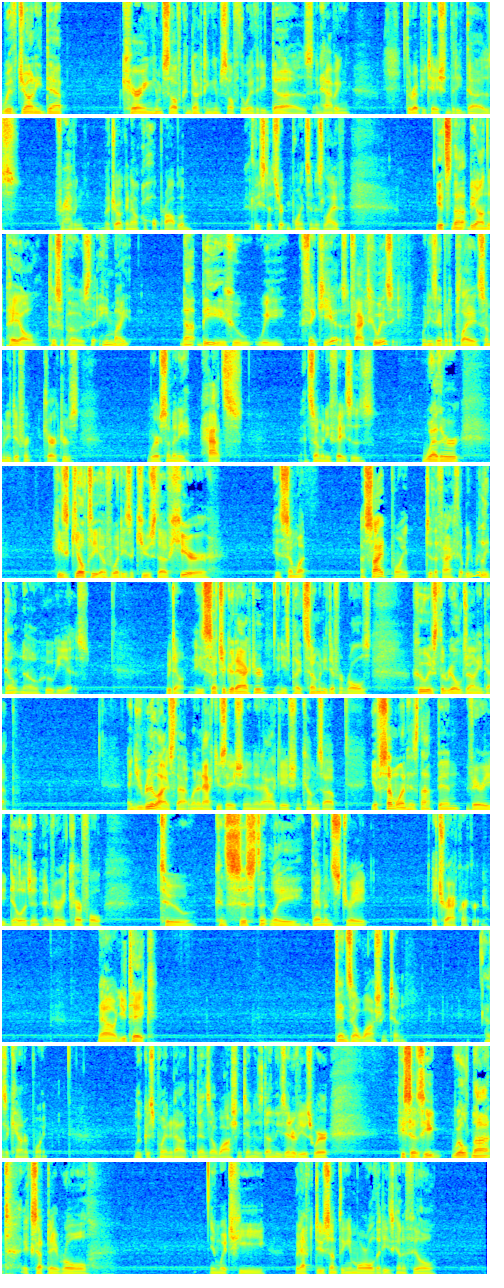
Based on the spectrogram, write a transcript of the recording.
with Johnny Depp carrying himself, conducting himself the way that he does, and having the reputation that he does for having a drug and alcohol problem, at least at certain points in his life, it's not beyond the pale to suppose that he might not be who we think he is. In fact, who is he when he's able to play so many different characters, wear so many hats and so many faces? Whether he's guilty of what he's accused of here is somewhat a side point to the fact that we really don't know who he is. We don't. He's such a good actor and he's played so many different roles. Who is the real Johnny Depp? And you realize that when an accusation, an allegation comes up, if someone has not been very diligent and very careful to consistently demonstrate a track record. Now, you take Denzel Washington as a counterpoint. Lucas pointed out that Denzel Washington has done these interviews where he says he will not accept a role in which he would have to do something immoral that he's going to feel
